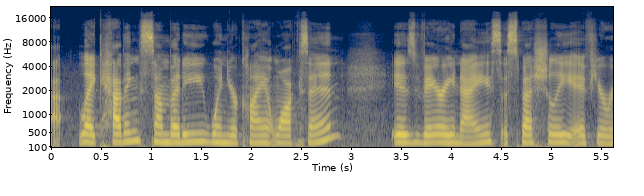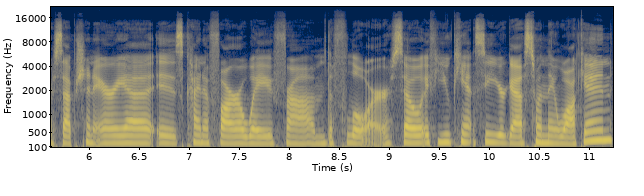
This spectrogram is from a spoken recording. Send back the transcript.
uh, like having somebody when your client walks in is very nice, especially if your reception area is kind of far away from the floor. So if you can't see your guests when they walk in,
